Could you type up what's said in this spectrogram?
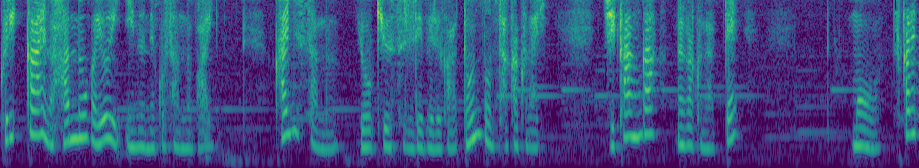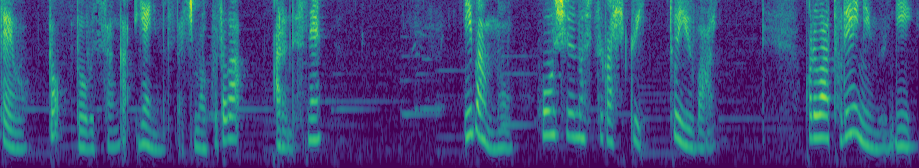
クリッカーへの反応が良い犬猫さんの場合、飼い主さんの要求するレベルがどんどん高くなり、時間が長くなって、もう疲れたよと動物さんが嫌になってしまうことがあるんですね。2番の報酬の質が低いという場合、これはトレーニングに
